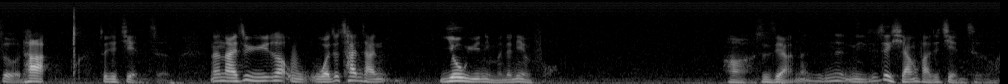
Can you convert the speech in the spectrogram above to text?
舍它。这就减责，那乃至于说，我我这参禅优于你们的念佛，啊，是这样。那那你这想法是减责嘛？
